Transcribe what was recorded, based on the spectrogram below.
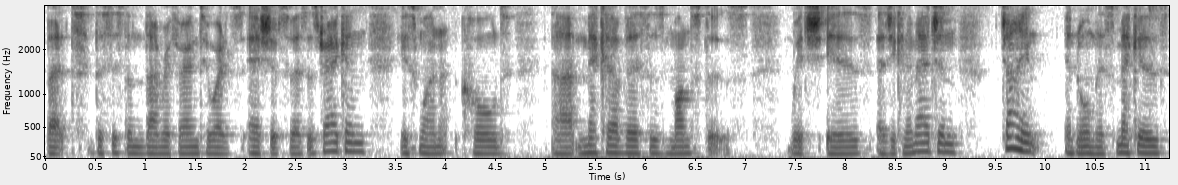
but the system that I'm referring to, where it's airships versus dragon, is one called uh, Mecha versus Monsters which is, as you can imagine, giant, enormous mechas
